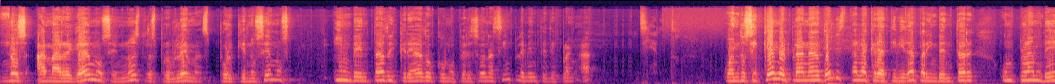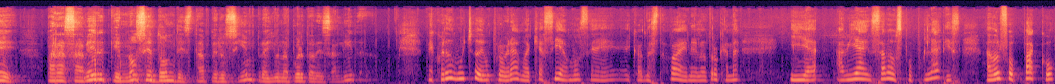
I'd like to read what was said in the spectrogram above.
nos amargamos en nuestros problemas porque nos hemos inventado y creado como personas simplemente de plan A. Cierto. Cuando se quema el plan A, ¿dónde está la creatividad para inventar un plan B? Para saber que no sé dónde está, pero siempre hay una puerta de salida. Me acuerdo mucho de un programa que hacíamos eh, cuando estaba en el otro canal y ah, había en sábados populares, Adolfo Paco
